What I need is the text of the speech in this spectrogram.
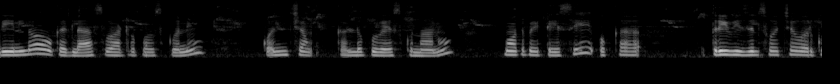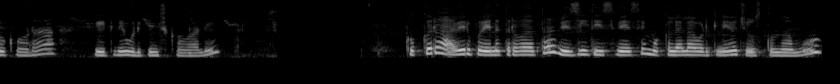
దీనిలో ఒక గ్లాస్ వాటర్ పోసుకొని కొంచెం కళ్ళుప్పు వేసుకున్నాను. మూత పెట్టేసి ఒక త్రీ విజిల్స్ వచ్చే వరకు కూడా వీటిని ఉడికించుకోవాలి. కుక్కర్ ఆవిరిపోయిన తర్వాత విజిల్ తీసివేసి ముక్కలు ఎలా ఉడికినాయో చూసుకుందాము.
